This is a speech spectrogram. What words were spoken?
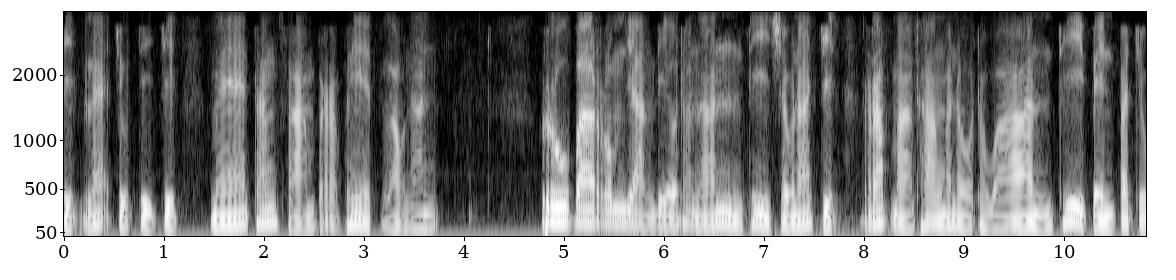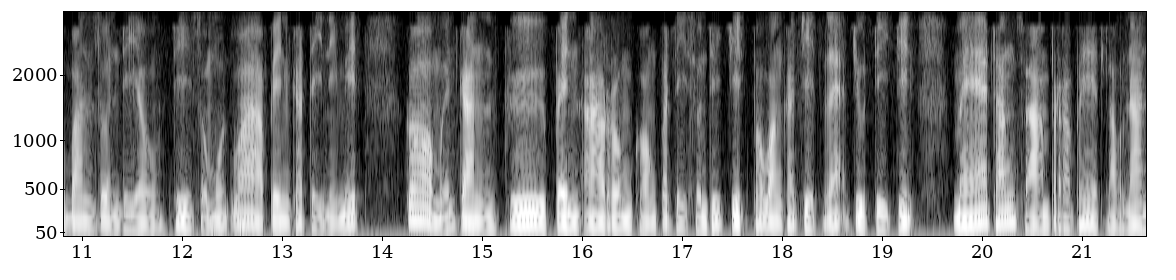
จิตและจุติจิต แม้ทั้งสามประเภทเหล่านั้น รูปารมณ์อย่างเดียวเท่านั้นที่ชวนาจิตรับมาทางมโนทวารที่เป็นปัจจุบันส่วนเดียวที่สมมุติว่าเป็นคตินิมิตก็เหมือนกัน คือเป็นอารมณ์ของปฏิสนธิจิตผวังขจิตและจุติจิต แม้ทั้งสามประเภทเหล่านั้น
